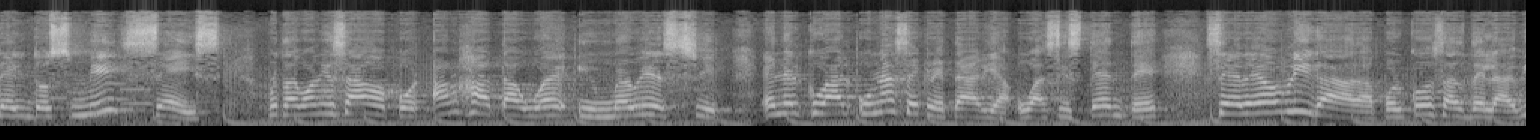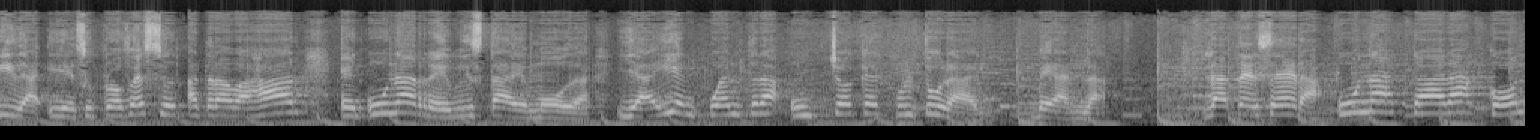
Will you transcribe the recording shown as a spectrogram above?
del 2006, protagonizado por Anne Hathaway y Mary Streep, en el cual una secretaria o asistente se ve obligada por cosas de la vida y de su profesión a trabajar en una revista de moda y ahí encuentra un choque cultural. Véanla. La tercera, Una cara con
